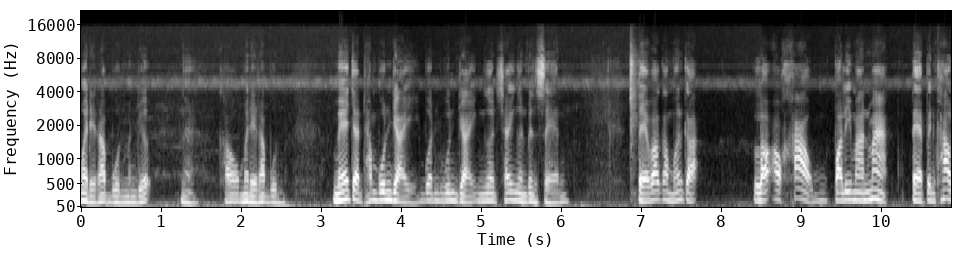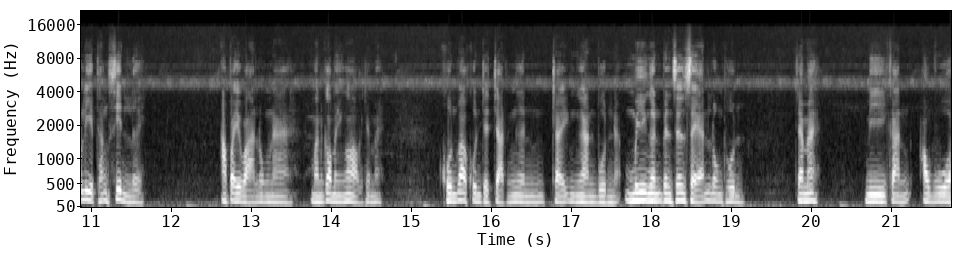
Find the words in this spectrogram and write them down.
ไม่ได้รับบุญมันเยอะนะเขาไม่ได้รับบุญ แม้จะทำบุญใหญ่บุญบุญใหญ่เงินใช้เงินเป็นแสน แต่ว่าก็เหมือนกับเราเอาข้าวปริมาณมาก แต่เป็นข้าวรีบทั้งสิ้นเลย เอาไปหวานลงนา มันก็ไม่งอกใช่ไหมคุณว่าคุณจะจัดเงินใช้งานบุญนะมีเงินเป็นแสนๆลงทุนใช่ไหม มีการเอาวัว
